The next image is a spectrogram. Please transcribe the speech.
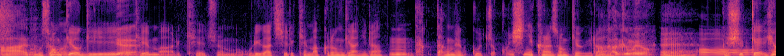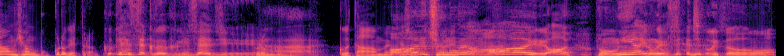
아, 너무. 성격이 예. 이렇게 막 이렇게 좀 우리 같이 이렇게 막 그런 게 아니라 음. 딱딱 맺고 조금 시니컬한 성격이라 아, 깔끔해요. 예. 어. 쉽게 형 형 못 그러겠더라고. 그렇게 했어야 그렇게 그렇게 했어야지. 그럼 뭐 아, 그 다음에 계속 아이 준호 형, 아 이래, 아 봉이야 이런 거 했어야지 거기서.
